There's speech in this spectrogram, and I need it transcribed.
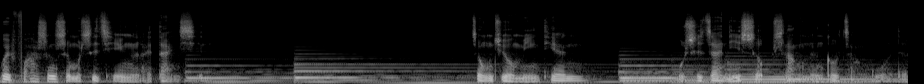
会发生什么事情来担心。终究，明天不是在你手上能够掌握的。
